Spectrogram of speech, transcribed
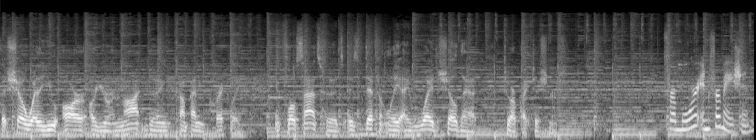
that show whether you are or you're not doing compounding correctly. And flow science hoods is definitely a way to show that to our practitioners. For more information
